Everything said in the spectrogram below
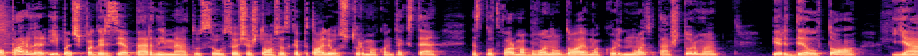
O Parler ypač pagarsėjo pernai metų sausio 6-osios Kapitolijaus šturmo kontekste, nes platforma buvo naudojama koordinuoti tą šturmą ir dėl to ją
